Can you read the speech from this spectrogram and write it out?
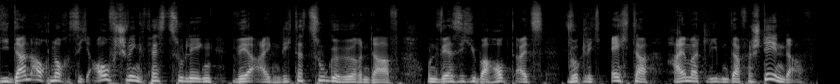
die dann auch noch sich aufschwingen, festzulegen, wer eigentlich dazugehören darf und wer sich überhaupt als wirklich echter Heimatliebender verstehen darf.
